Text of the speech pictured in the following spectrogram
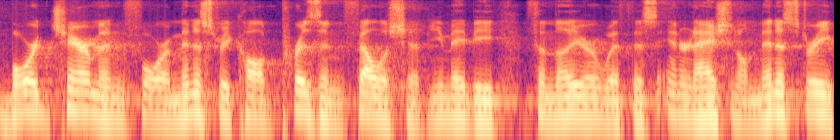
board chairman for a ministry called Prison Fellowship. You may be familiar with this international ministry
